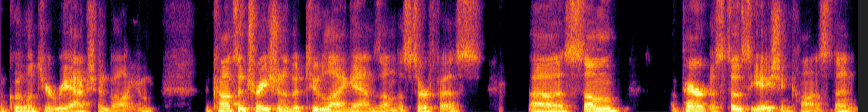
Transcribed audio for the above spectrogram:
equivalent to your reaction volume, the concentration of the two ligands on the surface, uh, some apparent association constant,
